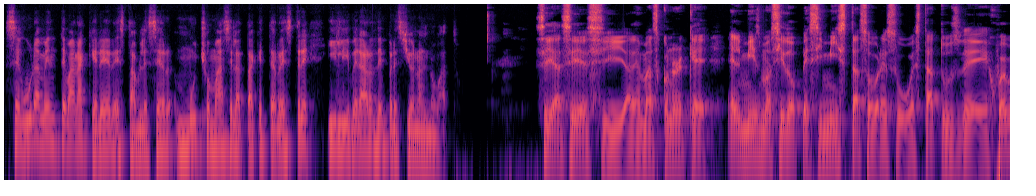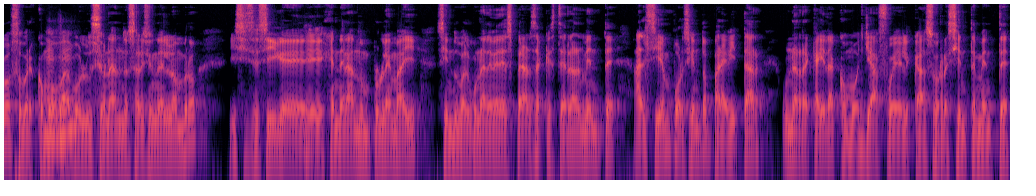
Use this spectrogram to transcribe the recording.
seguramente van a querer establecer mucho más el ataque terrestre y liberar de presión al novato. Sí, así es. Y además Connor que él mismo ha sido pesimista sobre su estatus de juego, sobre cómo va evolucionando esa lesión del hombro. Y si se sigue eh, generando un problema ahí, sin duda alguna debe de esperarse a que esté realmente al 100% para evitar una recaída como ya fue el caso recientemente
